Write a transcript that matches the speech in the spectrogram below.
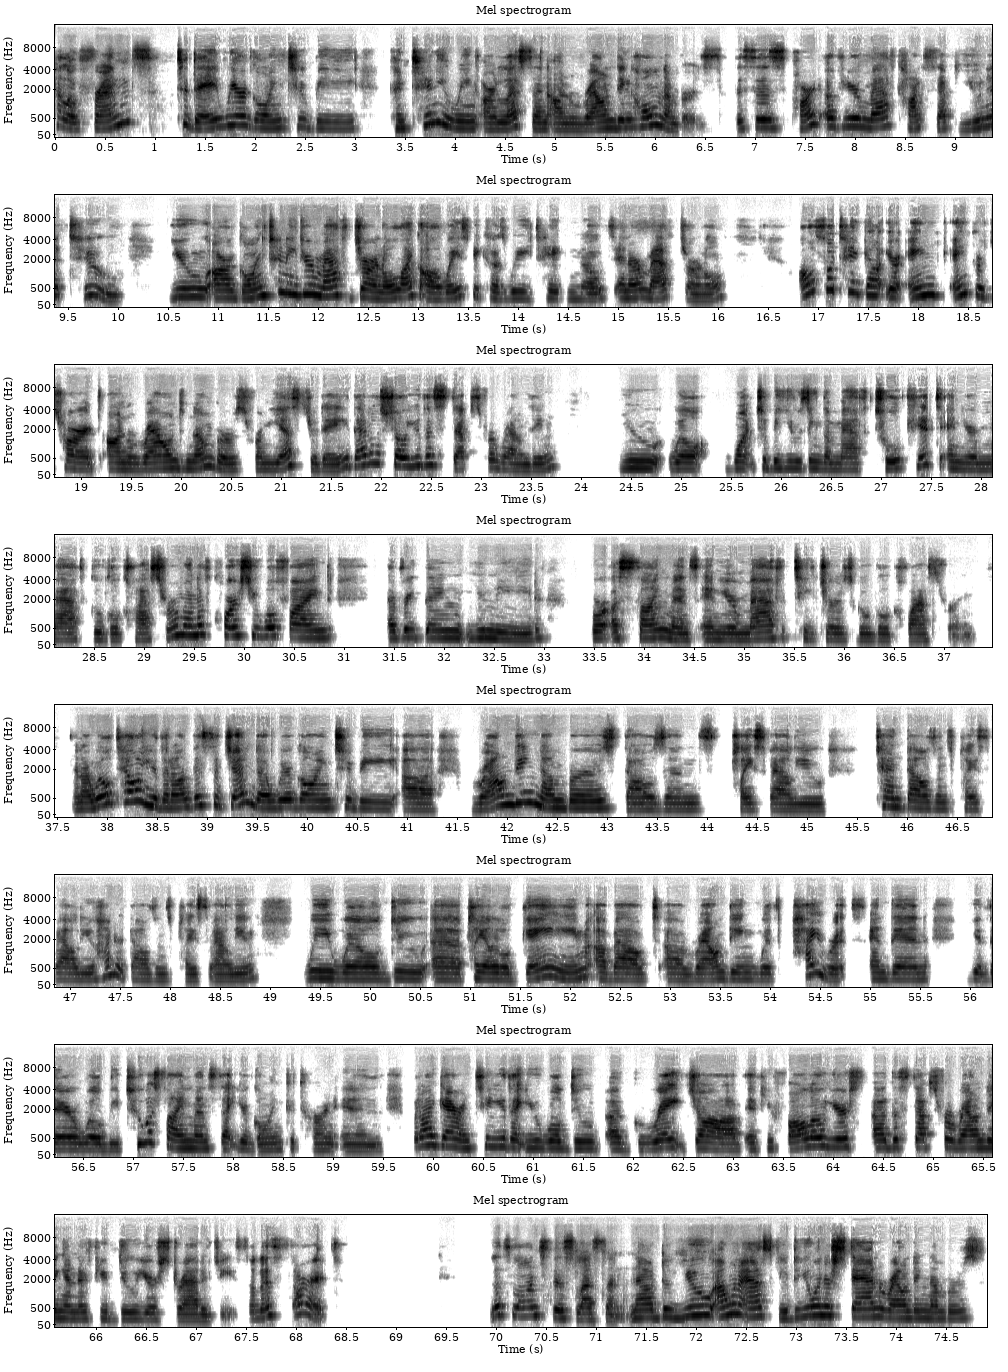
Hello friends. Today we are going to be continuing our lesson on rounding whole numbers. This is part of your math concept unit two. You are going to need your math journal like always because we take notes in our math journal. Also take out your anchor chart on round numbers from yesterday. That'll show you the steps for rounding. You will want to be using the math toolkit in your math Google Classroom. And of course, you will find everything you need for assignments in your math teacher's Google Classroom. And I will tell you that on this agenda, we're going to be uh, rounding numbers, thousands, place value, 10 thousands place value, 100 thousands place value we will do uh, play a little game about uh, rounding with pirates and then you, there will be two assignments that you're going to turn in. But i guarantee you that you will do a great job if you follow your uh, the steps for rounding and if you do your strategies. So let's start. Let's launch this lesson. Now do you i want to ask you do you understand rounding numbers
